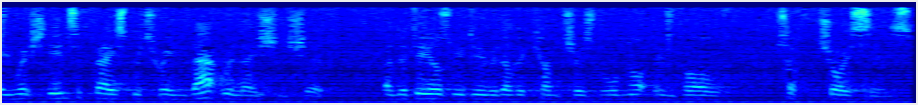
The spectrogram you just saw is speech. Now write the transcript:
in which the interface between that relationship and the deals we do with other countries will not involve tough choices.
